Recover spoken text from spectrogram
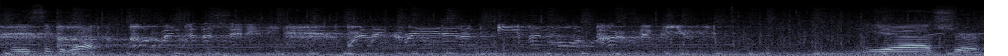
What do you think of that? Up into the city, where they created an even more perfect union. Yeah, sure.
